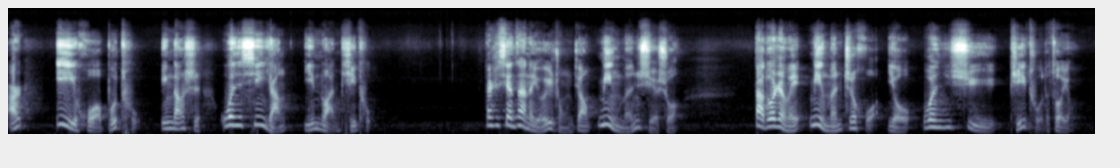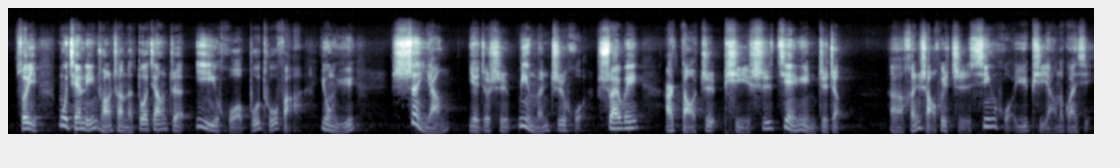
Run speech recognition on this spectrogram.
而益火补土，应当是温心阳以暖脾土。但是现在呢，有一种叫命门学说，大多认为命门之火有温煦脾土的作用，所以目前临床上呢，多将这益火补土法用于肾阳。也就是命门之火衰微而导致脾湿健运之症，呃，很少会指心火与脾阳的关系，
